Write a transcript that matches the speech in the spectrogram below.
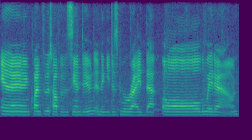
and climb to the top of a sand dune, and then you just ride that all the way down.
